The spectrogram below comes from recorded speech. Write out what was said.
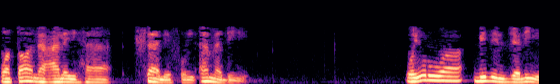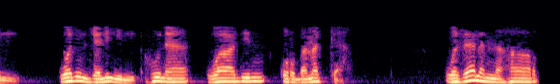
وطال عليها سالف الأمد ويروى بذي الجليل وذو الجليل هنا واد قرب مكة. وزال النهار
